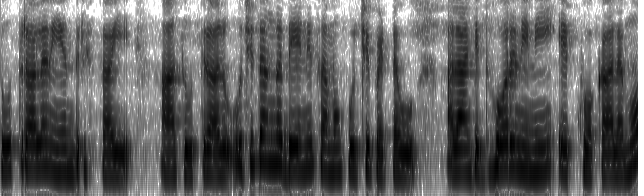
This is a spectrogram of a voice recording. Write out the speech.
సూత్రాలు నియంత్రిస్తాయి. ఆ సూత్రాలు ఉచితంగా దేన్ని సమకూర్చి పెట్టవు అలాంటి ధోరణిని ఎక్కువ కాలము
